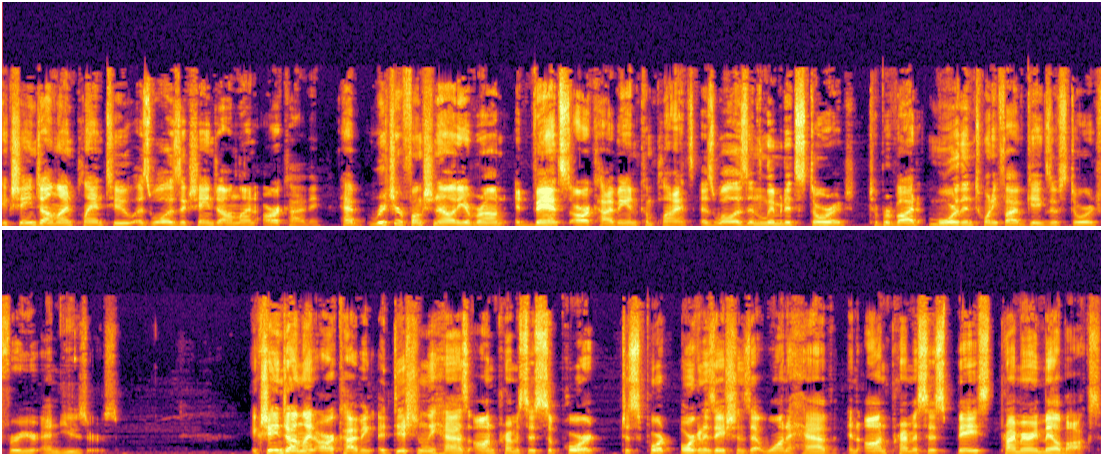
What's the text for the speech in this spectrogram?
Exchange Online Plan 2, as well as Exchange Online Archiving, have richer functionality around advanced archiving and compliance, as well as unlimited storage to provide more than 25 gigs of storage for your end users. Exchange Online Archiving additionally has on premises support to support organizations that want to have an on premises based primary mailbox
